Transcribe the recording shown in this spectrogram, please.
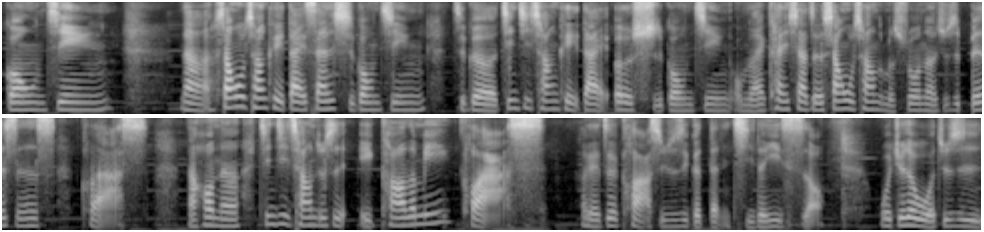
公斤。 那商务舱可以带三十公斤，这个经济舱可以带二十公斤。我们来看一下这个商务舱怎么说呢？就是 business class。然后呢，经济舱就是 economy class。OK，这个 class 就是一个等级的意思哦。我觉得我就是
